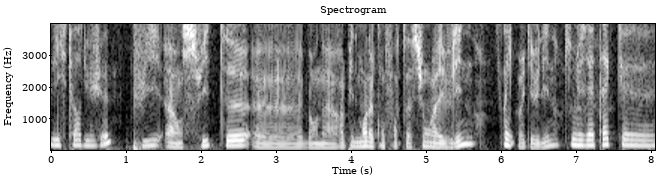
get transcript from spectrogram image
l'histoire du jeu. Puis ensuite, euh, bah, on a rapidement la confrontation à Evelyn. Oui. Avec Evelyn. qui nous attaque euh,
